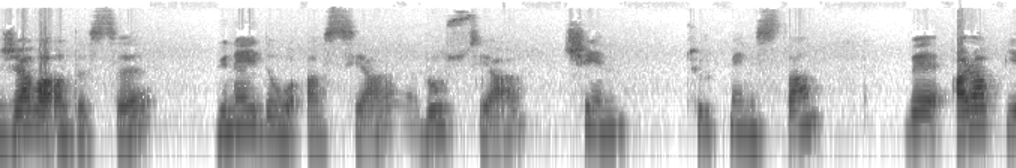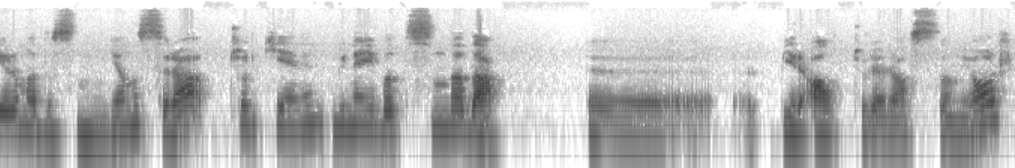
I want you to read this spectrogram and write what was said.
Java adası, Güneydoğu Asya, Rusya, Çin, Türkmenistan ve Arap Yarımadası'nın yanı sıra Türkiye'nin güneybatısında da e, bir alt türe rastlanıyor.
